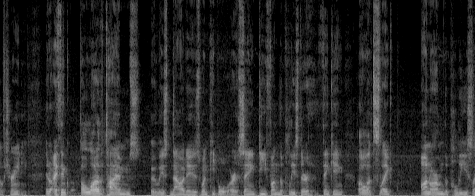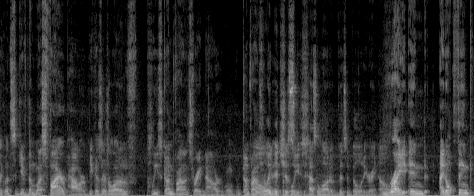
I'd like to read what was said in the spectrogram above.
of training. And I think a lot of the times, at least nowadays, when people are saying defund the police, they're thinking, oh, let's like unarm the police, like let's give them less firepower because there's a lot of police gun violence right now, or well, gun violence well, related it to just police. has a lot of visibility right now Right, and I don't think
